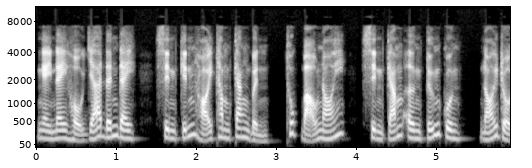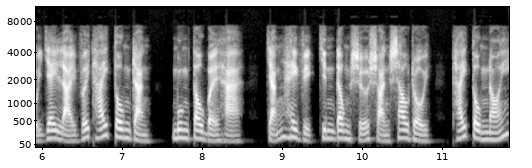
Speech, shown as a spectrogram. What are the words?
Ngày nay hộ giá đến đây, xin kính hỏi thăm căn bệnh, thúc bảo nói, xin cảm ơn tướng quân, nói rồi dây lại với Thái Tôn rằng, muôn tâu bệ hạ, chẳng hay việc chinh đông sửa soạn sao rồi, Thái Tôn nói,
